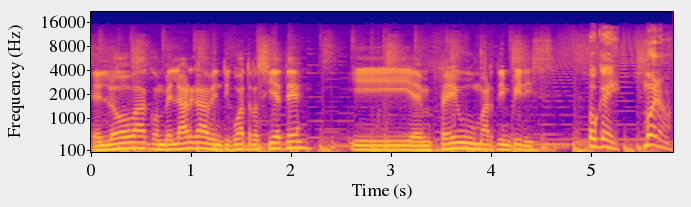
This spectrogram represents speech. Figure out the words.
el loba con B larga 247 y en Facebook Martín Piris. Ok, bueno,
